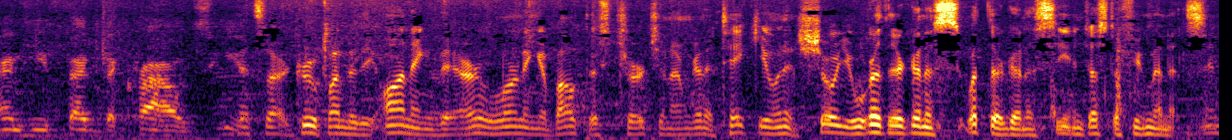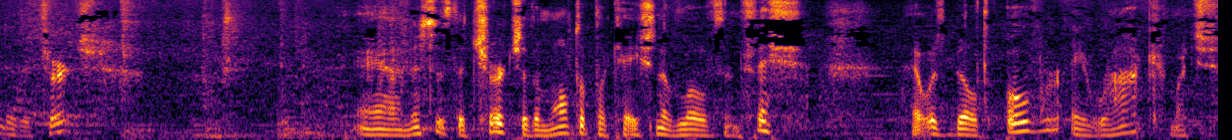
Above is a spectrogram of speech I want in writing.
and he fed the crowds here. That's our group under the awning there, learning about this church, and I'm going to take you in and show you where they're going to what they're going to see in just a few minutes. Into the church, and this is the church of the multiplication of loaves and fish. It was built over a rock, much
